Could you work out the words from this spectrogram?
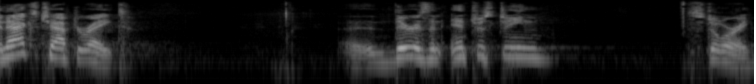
In Acts chapter 8, uh, there is an interesting story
